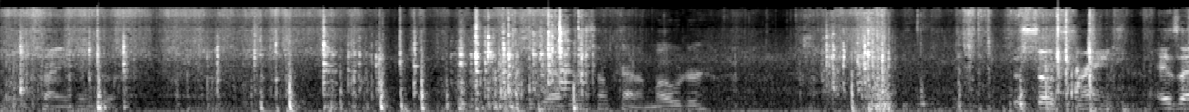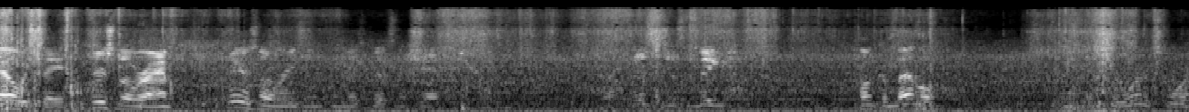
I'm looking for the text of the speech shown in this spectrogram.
Little tiny thing to together, some kind of motor. Just so strange. As I always say, there's no rhyme. There's no reason in this business yet. This is just a big hunk of metal. That's what it works for.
